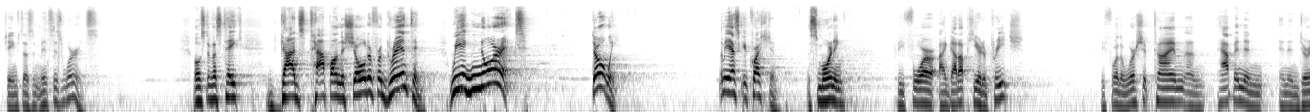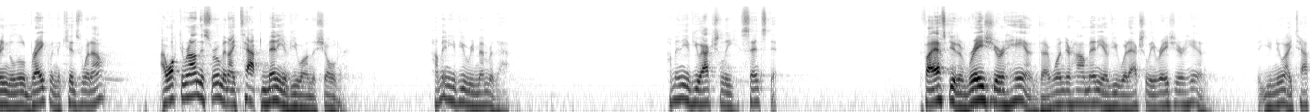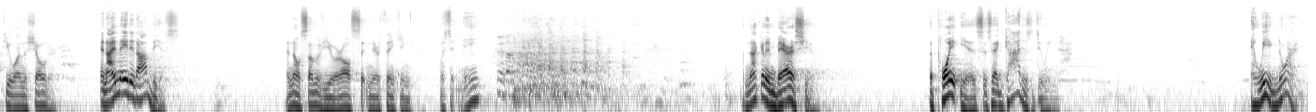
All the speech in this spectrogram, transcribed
James doesn't mince his words. Most of us take God's tap on the shoulder for granted. We ignore it, don't we? Let me ask you a question. This morning, before I got up here to preach, before the worship time um, happened, and, and then during the little break when the kids went out, I walked around this room and I tapped many of you on the shoulder. How many of you remember that? How many of you actually sensed it? If I asked you to raise your hand, I wonder how many of you would actually raise your hand that you knew I tapped you on the shoulder. And I made it obvious. I know some of you are all sitting there thinking, was it me? I'm not going to embarrass you. The point is, is that God is doing that. And we ignore it.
